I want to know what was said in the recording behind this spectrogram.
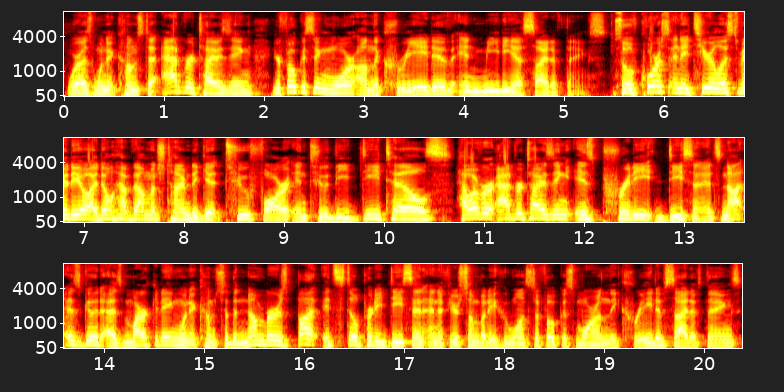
Whereas when it comes to advertising, you're focusing more on the creative and media side of things. So of course, in a tier list video, I don't have that much time to get too far into the details. However, advertising is pretty decent. It's not as good as marketing when it comes to the numbers, but it's still pretty decent. And if you're somebody who wants to focus more on the creative side of things,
